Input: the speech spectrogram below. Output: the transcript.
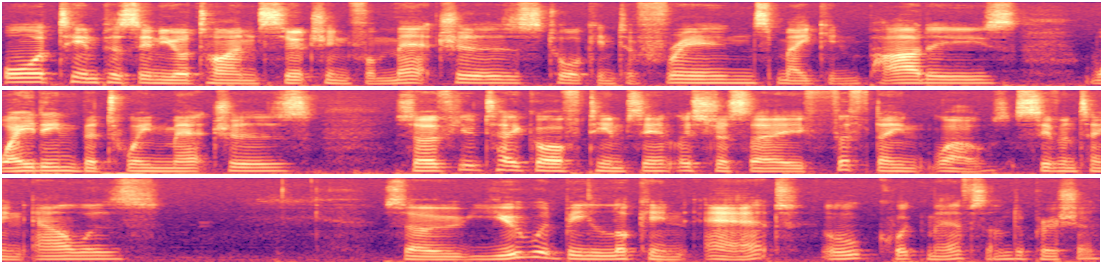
or 10% of your time searching for matches, talking to friends, making parties, waiting between matches. So if you take off 10%, let's just say 15, well, 17 hours. So you would be looking at, oh, quick maths under pressure,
